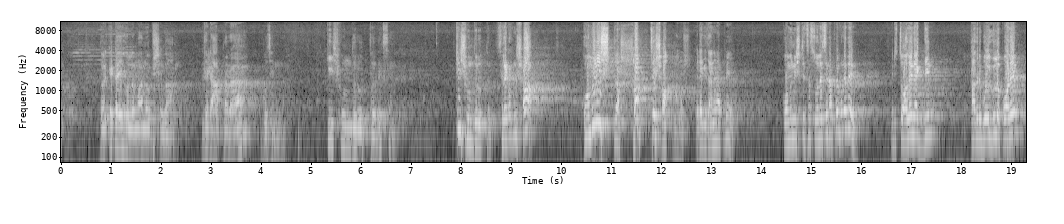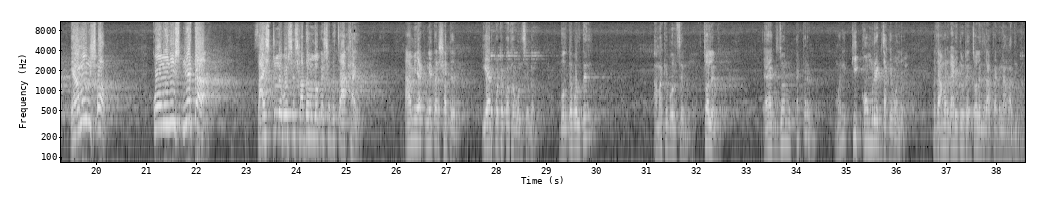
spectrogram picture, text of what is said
তো এটাই হলো মানব সেবা, যেটা আপনারা বোঝেন না। কি সুন্দর উত্তর, দেখছেন? কি সুন্দর উত্তর। ছেলেটা কিন্তু শখ কমিউনিস্টরা সবচেয়ে শখ মানুষ। এটা কি জানেন আপনি? কমিউনিস্ট চলেছেন আপনি কোনোদিন একটু চলেন একদিন তাদের বইগুলো পড়েন। এমন সব কমিউনিস্ট নেতা চা স্টুলে বসে সাধারণ লোকের সাথে চা খায়। আমি এক নেতার সাথে এয়ারপোর্টে কথা বলছিলাম। বলতে বলতে আমাকে বলছেন চলেন। একজন একবার মানে কি কমরেড যাকে বলে আমার গাড়িতে উঠে চলেন যে আপনাকে নামা দিব।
